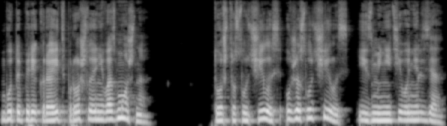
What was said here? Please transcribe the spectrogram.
будто перекроить прошлое невозможно. То, что случилось, уже случилось, и изменить его нельзя.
